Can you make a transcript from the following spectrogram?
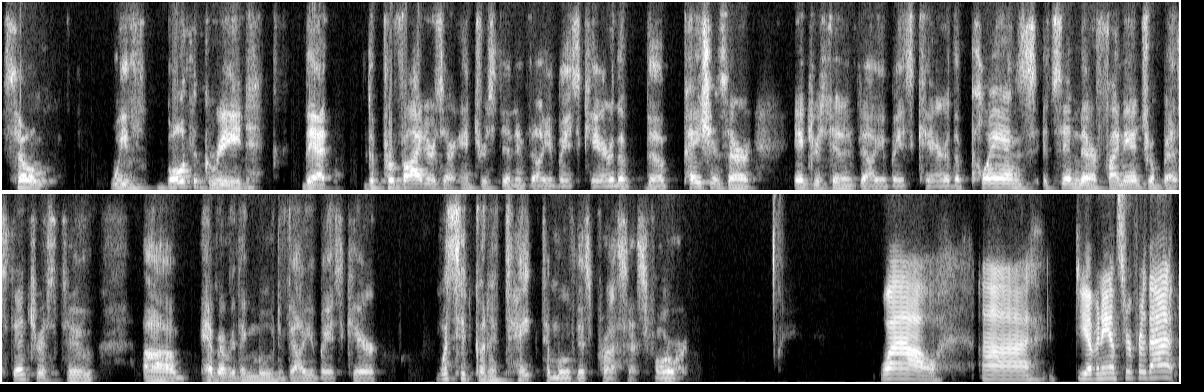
So we've both agreed that the providers are interested in value based care, the, the patients are interested in value based care, the plans, it's in their financial best interest to um, have everything moved to value based care. What's it going to take to move this process forward? Wow. Uh, do you have an answer for that?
